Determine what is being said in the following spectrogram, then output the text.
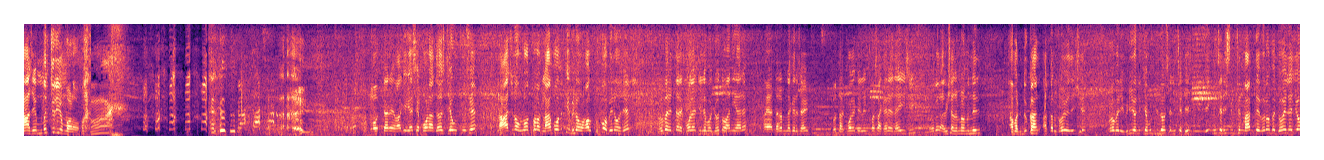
આ છે મંચુરિયમ વાળો. અત્યારે વાગી ગયા છે પોણા દસ જેવું થયું છે. આજનો વ્લોગ થોડોક લાંબો નથી બીનો આવ ટૂંકો બીનો છે. બરોબર, અત્યારે ક્વોલિટી લેવો જોતો આની યારે અહીંયા ધરમનગર સાઈડ તો અત્યારે ક્વોલિટી લઈને પાછા ઘરે જઈએ છીએ. બરોબર, આ વિશાલ રમણ મંદિર. અમારી દુકાન અત્યારે જોઈ દઈ છે. બરોબર એ વીડિયો નીચે મૂકી દીધો છે, નીચે લિંક નીચે ડિસ્ક્રિપ્શનમાં આપી દે બરોબર? જોઈ લેજો.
